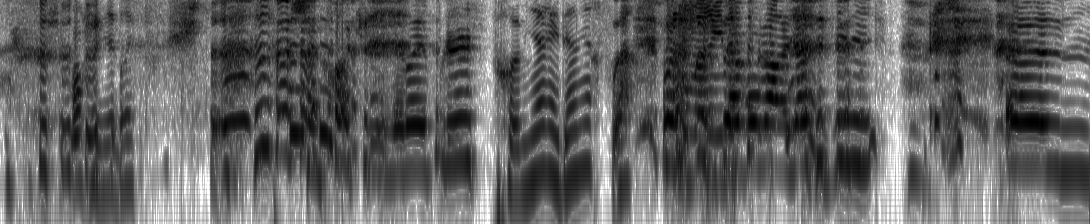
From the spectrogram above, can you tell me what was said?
Je crois que je ne viendrai plus. je crois que je ne viendrai plus. Première et dernière fois. Voilà, Pour c'est ça pour Marina, c'est fini. Euh,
